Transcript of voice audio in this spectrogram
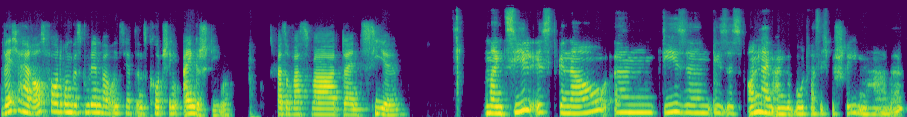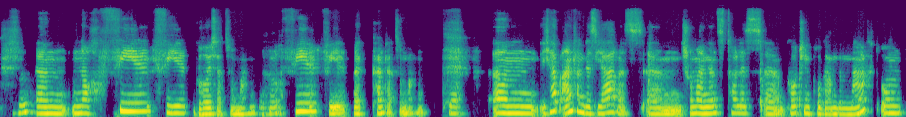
welcher Herausforderung bist du denn bei uns jetzt ins Coaching eingestiegen? Also was war dein Ziel? Mein Ziel ist genau ähm, diese, dieses Online-Angebot, was ich beschrieben habe, mhm. ähm, noch viel, viel größer zu machen, mhm. noch viel, viel bekannter zu machen. Ja. Ähm, ich habe Anfang des Jahres ähm, schon mal ein ganz tolles äh, Coaching-Programm gemacht, um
